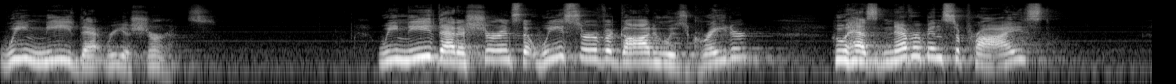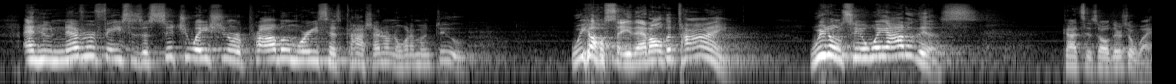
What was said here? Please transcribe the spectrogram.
We need that reassurance. We need that assurance that we serve a God who is greater who has never been surprised and who never faces a situation or a problem where he says, Gosh, I don't know what I'm going to do. We all say that all the time. We don't see a way out of this. God says, Oh, there's a way.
